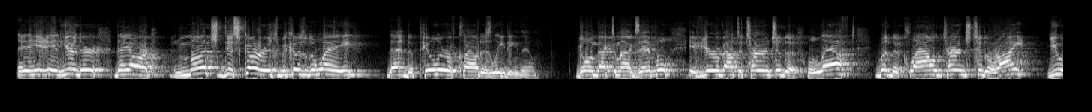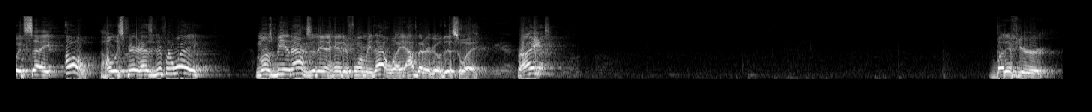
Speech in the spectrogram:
And, here they're, they are much discouraged because of the way that the pillar of cloud is leading them. Going back to my example, if you're about to turn to the left, but the cloud turns to the right, you would say, Oh, the Holy Spirit has a different way. Must be an accident headed for me that way. I better go this way. Amen. Right? But if you're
